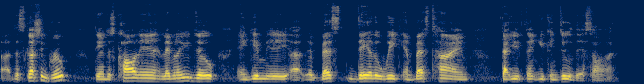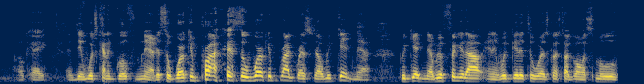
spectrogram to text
uh discussion group, then just call in, let me know you do, and give me uh, the best day of the week and best time that you think you can do this on. Okay. And then we'll kind of go from there. It's a work in progress. It's a work in progress, y'all. We're getting there. We're getting there. We'll figure it out, and then we'll get it to where it's going to start going smooth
